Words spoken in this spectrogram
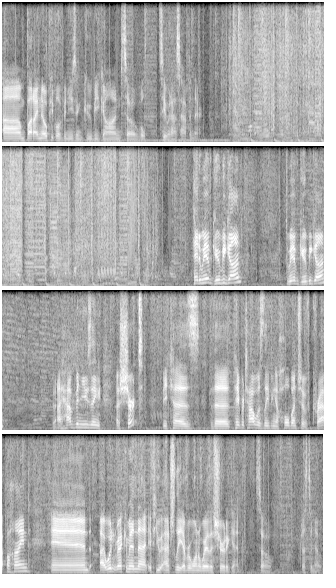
Um, but I know people have been using Gooby Gone, so we'll see what has happened there. Hey, do we have Gooby Gone? Do we have Gooby Gone? I have been using a shirt because the paper towel was leaving a whole bunch of crap behind and I wouldn't recommend that if you actually ever want to wear the shirt again. So just a note.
